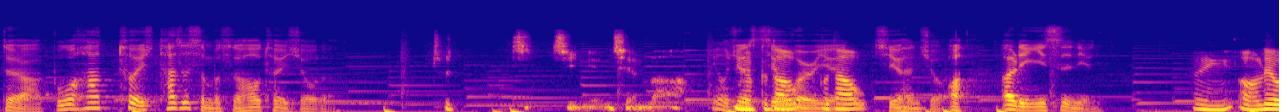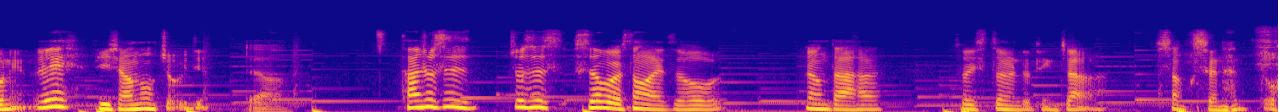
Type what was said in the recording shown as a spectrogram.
对啊。不过他退，他是什么时候退休的？就几几年前吧，因为我记得不到 Silver 不到也接很久啊，二零一四年。零哦六年，哎、比想象中久一点。对啊，他就是就是 Silver 上来之后，让大家对 Stern 的评价上升很多。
